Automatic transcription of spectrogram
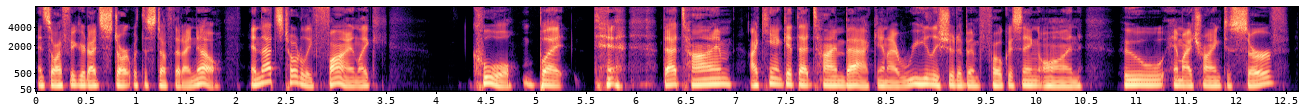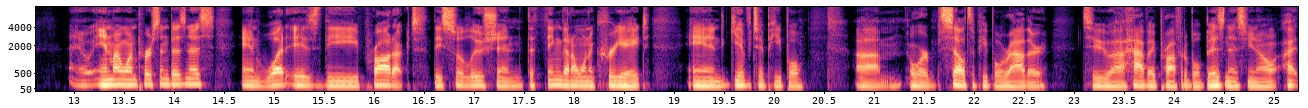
And so I figured I'd start with the stuff that I know. And that's totally fine. Like cool, but that time, I can't get that time back. And I really should have been focusing on who am I trying to serve in my one person business and what is the product, the solution, the thing that I want to create and give to people um, or sell to people rather to uh, have a profitable business. You know, I,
